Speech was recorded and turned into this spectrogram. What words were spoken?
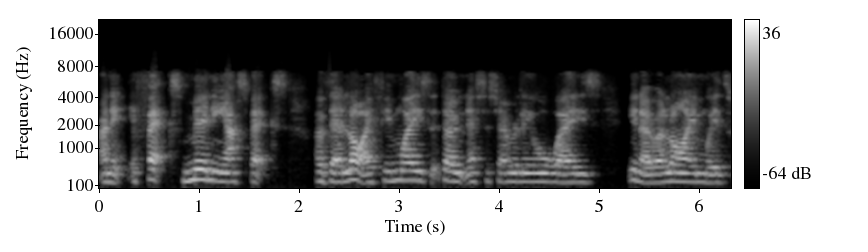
and it affects many aspects of their life in ways that don't necessarily always, you know, align with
